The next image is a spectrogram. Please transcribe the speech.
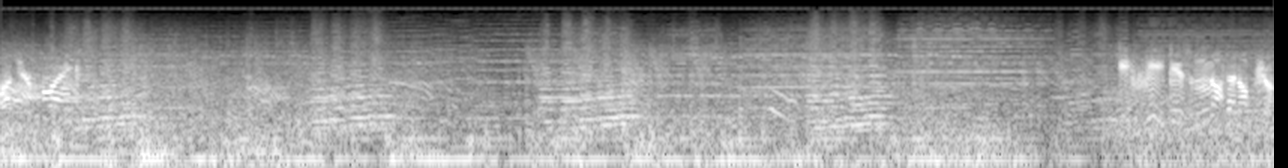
Watch your flank. Defeat is not an option.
